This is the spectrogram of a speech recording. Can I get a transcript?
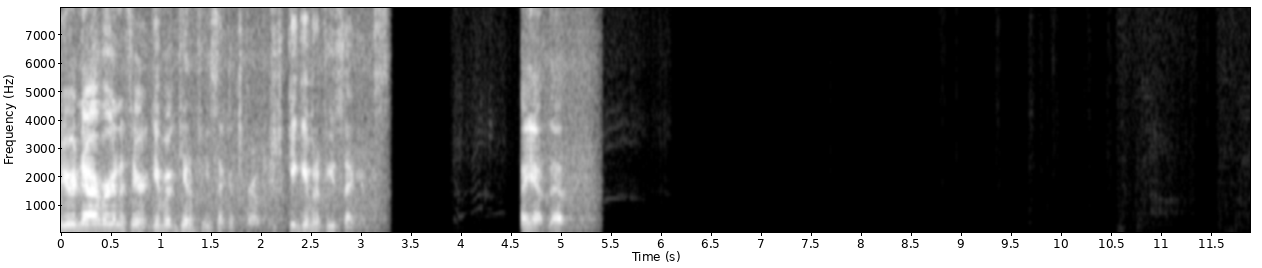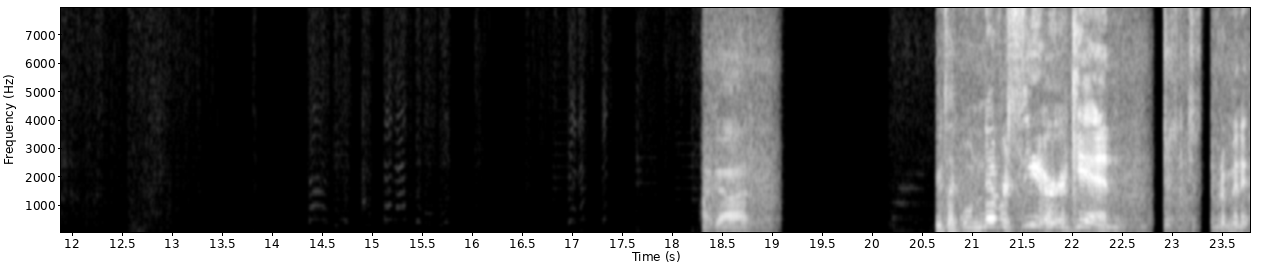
You're never gonna see her. Give it, get a few seconds, bro. Just give it a few seconds. Oh, yep, yep. Oh, my god. He was like, "We'll never see her again." Just, just give it a minute.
